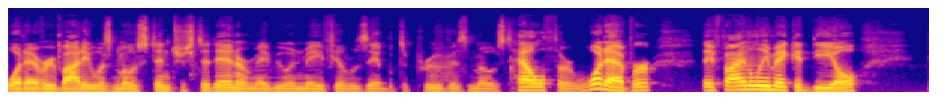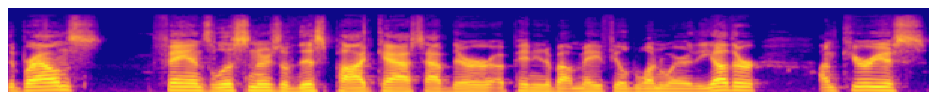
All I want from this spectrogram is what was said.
what everybody was most interested in, or maybe when Mayfield was able to prove his most health or whatever. They finally make a deal. The Browns fans, listeners of this podcast have their opinion about Mayfield one way or the other. I'm curious,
